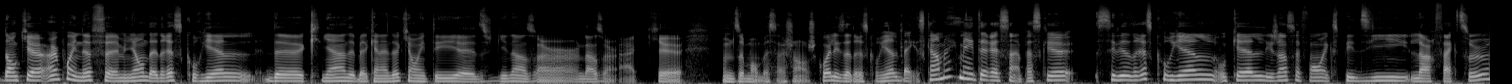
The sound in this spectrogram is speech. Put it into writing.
donc, il y a 1,9 million d'adresses courriels de clients de Bell Canada qui ont été euh, divulguées dans un, dans un hack. Euh, vous me direz, bon, ben, ça change quoi, les adresses courriels? Ben, c'est quand même intéressant parce que c'est les adresses courriels auxquelles les gens se font expédier leurs factures,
